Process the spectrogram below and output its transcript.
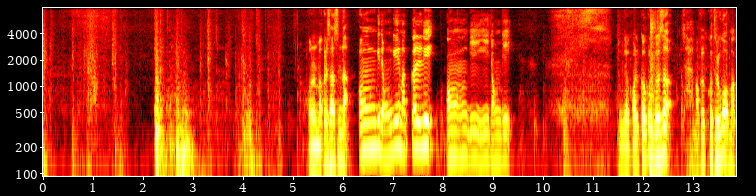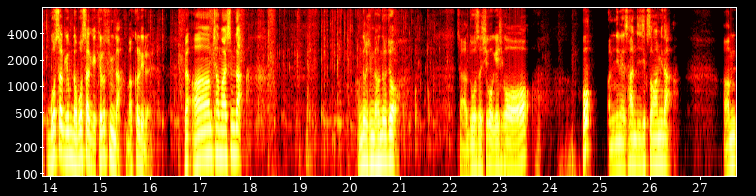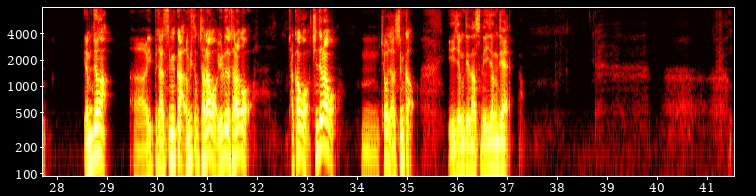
오늘 막걸리 샀습니다. 옹기종기 막걸리. 옹기종기 이제 거꾸로 거꾸로 들어서 자 막걸리 거 들고 막 못살게 굽니다 못살게 괴롭힙니다 막걸리를. 엄청 맛있습니다. 흔들어줍니다 흔들어줘. 자 누워서 쉬고 계시고. 어? 언니네 산지 직송합니다. 엄 염정아 아 이쁘지 않습니까? 음식도 잘하고 요리도 잘하고 착하고 친절하고. 음 최고지 않습니까? 이정재 나왔습니다 이정재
